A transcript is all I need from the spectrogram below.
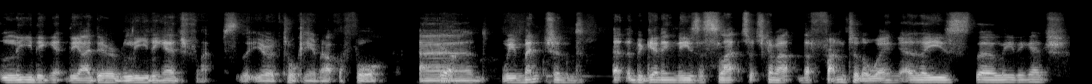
leading, the idea of leading edge flaps that you were talking about before. And yeah. we mentioned at the beginning, these are slats which come out the front of the wing. Are these the leading edge?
